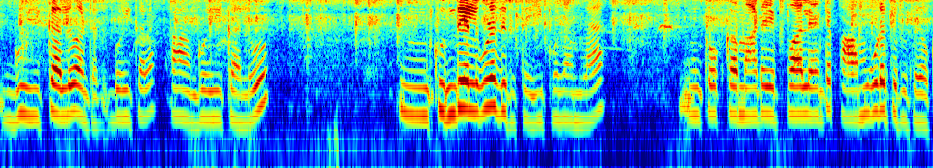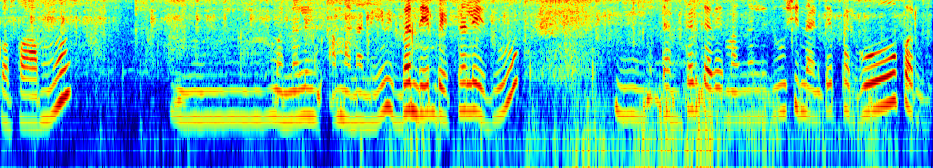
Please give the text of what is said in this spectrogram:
గుయికలు అంటారు. గొయ్యికల గొయ్యికలు కుందేలు కూడా తిరుగుతాయి ఈ పొలంలో. ఇంకొక మాట చెప్పాలి అంటే పాము కూడా తిరుగుతుంది ఒక పాము. మనల్ని మనల్ని ఏమి ఇబ్బంది ఏం పెట్టలేదు. అంటాడు కదే మనల్ని చూసిందంటే పరుగో పరుగు.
